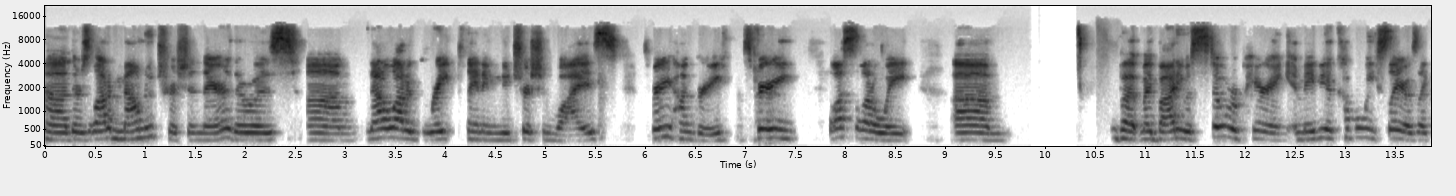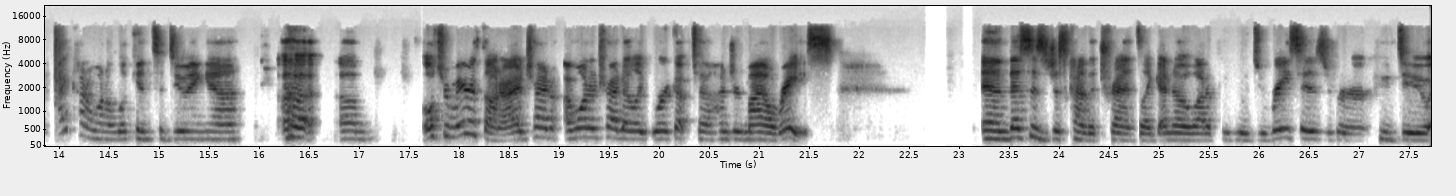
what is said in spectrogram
Uh, there's a lot of malnutrition there. There was um, not a lot of great planning nutrition wise. It's very hungry. It's very lost a lot of weight. Um, but my body was still repairing. And maybe a couple weeks later, I was like, I kind of want to look into doing a, a um, ultra marathoner. I tried. I want to try to like work up to a hundred mile race and this is just kind of the trend like i know a lot of people who do races or who do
